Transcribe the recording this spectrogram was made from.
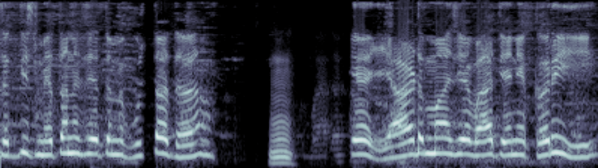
જગદીશ મહેતાને જે તમે પૂછતા હતા કે યાર્ડમાં જે વાત એને કરી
